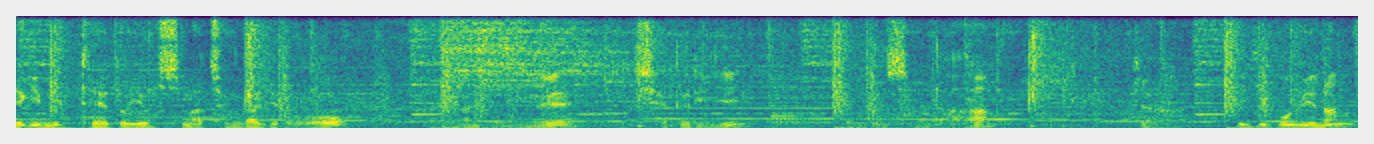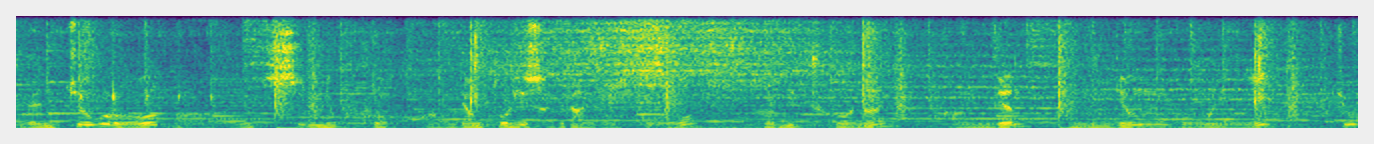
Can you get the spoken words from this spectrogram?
여기 밑에도 역시 마찬가지로 다양한 종류의 새들이 어, 놀고 있습니다. 자, 여기 보면은 왼쪽으로 어, 66호 광장 도시숲이라는 게 있고 그 밑으로는 광변 환경공원이 쭉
